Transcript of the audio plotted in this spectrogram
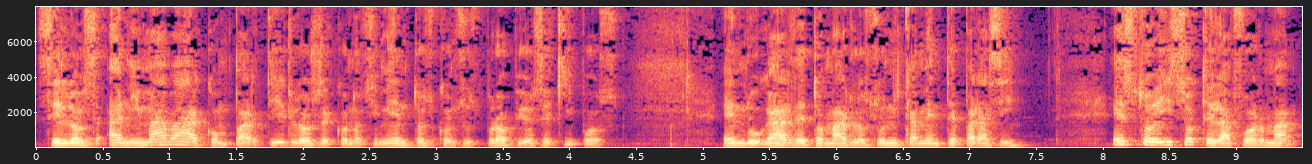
se los animaba a compartir los reconocimientos con sus propios equipos, en lugar de tomarlos únicamente para sí. Esto hizo que la forma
